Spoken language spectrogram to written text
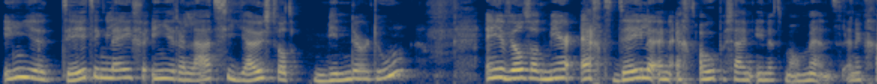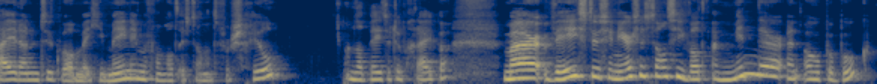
in je datingleven, in je relatie juist wat minder doen. En je wilt wat meer echt delen en echt open zijn in het moment. En ik ga je daar natuurlijk wel een beetje meenemen van wat is dan het verschil. Om dat beter te begrijpen. Maar wees dus in eerste instantie wat minder een open boek.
